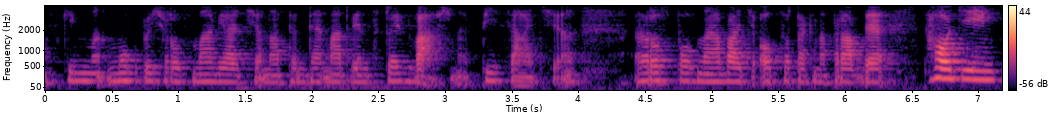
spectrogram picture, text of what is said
z kim mógłbyś rozmawiać na ten temat, więc to jest ważne, pisać, e, rozpoznawać, o co tak naprawdę chodzi.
